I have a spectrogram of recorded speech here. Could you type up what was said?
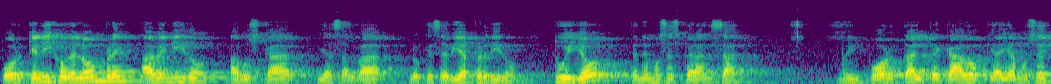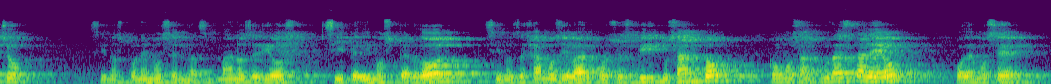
porque el Hijo del Hombre ha venido a buscar y a salvar lo que se había perdido. Tú y yo tenemos esperanza. No importa el pecado que hayamos hecho, si nos ponemos en las manos de Dios, si pedimos perdón, si nos dejamos llevar por su Espíritu Santo, como San Judas Tadeo, podemos ser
